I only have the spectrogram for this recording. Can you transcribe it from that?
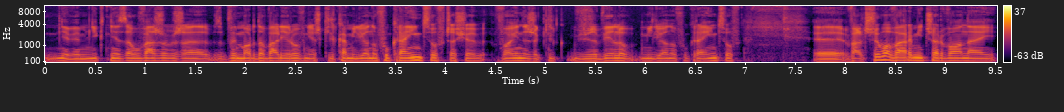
nie wiem, nikt nie zauważył, że wymordowali również kilka milionów Ukraińców w czasie wojny, że, kilk, że wielu milionów Ukraińców e, walczyło w Armii Czerwonej.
